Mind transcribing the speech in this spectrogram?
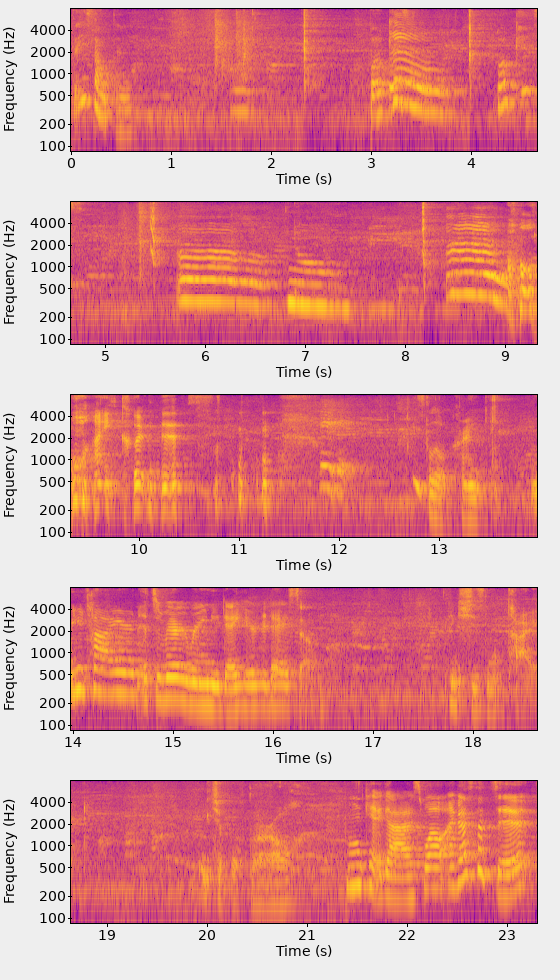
Say something. Focus? Focus? Uh, no. Uh, goodness. He's a little cranky. Are you tired? It's a very rainy day here today, so I think she's a little tired. Good girl. Okay, guys. Well, I guess that's it.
